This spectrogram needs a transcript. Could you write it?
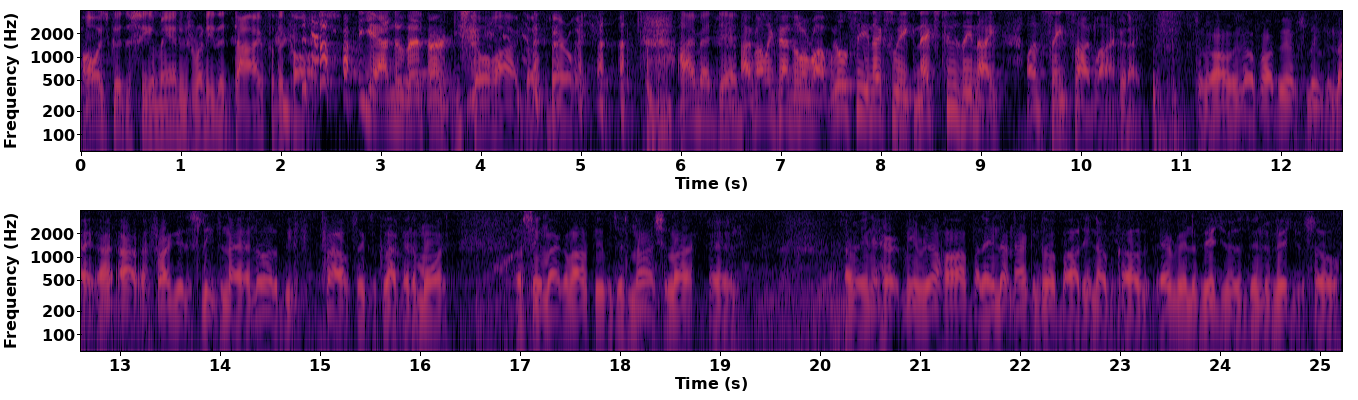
Always good to see a man who's ready to die for the cause. yeah, I knew that hurt. He's still alive, though, barely. I'm Ed Daniels. I'm Alexander Laurent. We'll see you next week, next Tuesday night on Saint Sideline. Good night. So I don't know if I'll be able to sleep tonight. I, I, if I get to sleep tonight, I know it'll be 5 or 6 o'clock in the morning. it seems like a lot of people just nonchalant, and I mean, it hurt me real hard, but ain't nothing I can do about it, you know, because every individual is individual. So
